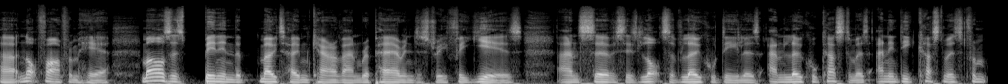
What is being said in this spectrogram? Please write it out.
uh, not far from here. Miles has been in the motorhome caravan repair industry for years and services lots of local dealers and local customers, and indeed customers from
